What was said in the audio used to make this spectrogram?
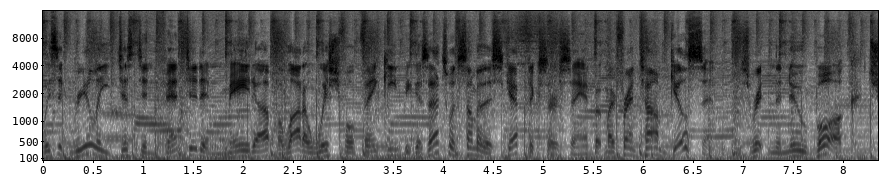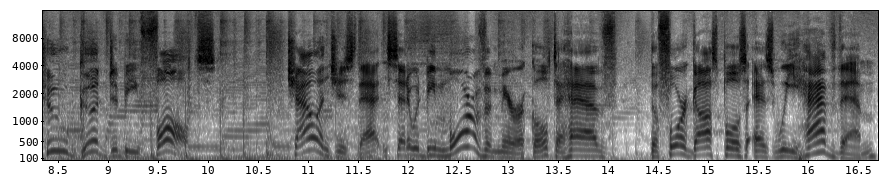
Was it really just invented and made up? A lot of wishful thinking? Because that's what some of the skeptics are saying. But my friend Tom Gilson, who's written the new book, Too Good to Be False, challenges that and said it would be more of a miracle to have the four gospels as we have them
